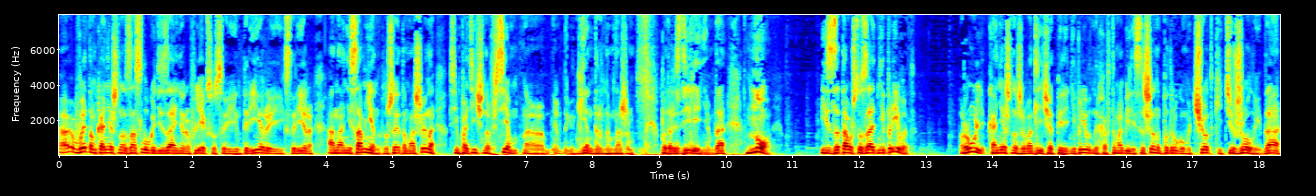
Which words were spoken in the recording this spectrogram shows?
А в этом, конечно, заслуга дизайнеров Lexus и интерьера, и экстерьера, она несомненна, потому что эта машина симпатична всем э, гендерным нашим подразделениям, да. Но из-за того, что задний привод, Руль, конечно же, в отличие от переднеприводных автомобилей, совершенно по-другому. Четкий, тяжелый, да,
